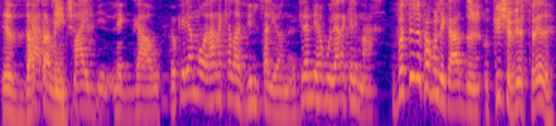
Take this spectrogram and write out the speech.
Exatamente. cara, que vibe legal. Eu queria morar naquela vila italiana. Eu queria mergulhar naquele mar. Vocês já estavam ligados? O Christian viu esse trailer?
